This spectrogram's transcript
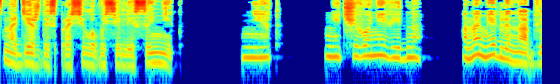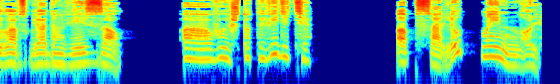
с надеждой спросила Василиса Ник. «Нет, ничего не видно». Она медленно обвела взглядом весь зал. «А вы что-то видите?» «Абсолютный ноль»,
